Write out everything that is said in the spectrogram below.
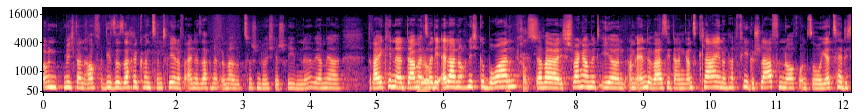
und mich dann auf diese Sache konzentrieren, auf eine Sache und habe immer so zwischendurch geschrieben. Ne? Wir haben ja drei Kinder, damals Ja. war die Ella noch nicht geboren, Ja, krass. da war ich schwanger mit ihr und am Ende war sie dann ganz klein und hat viel geschlafen noch und so. Jetzt hätte ich,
